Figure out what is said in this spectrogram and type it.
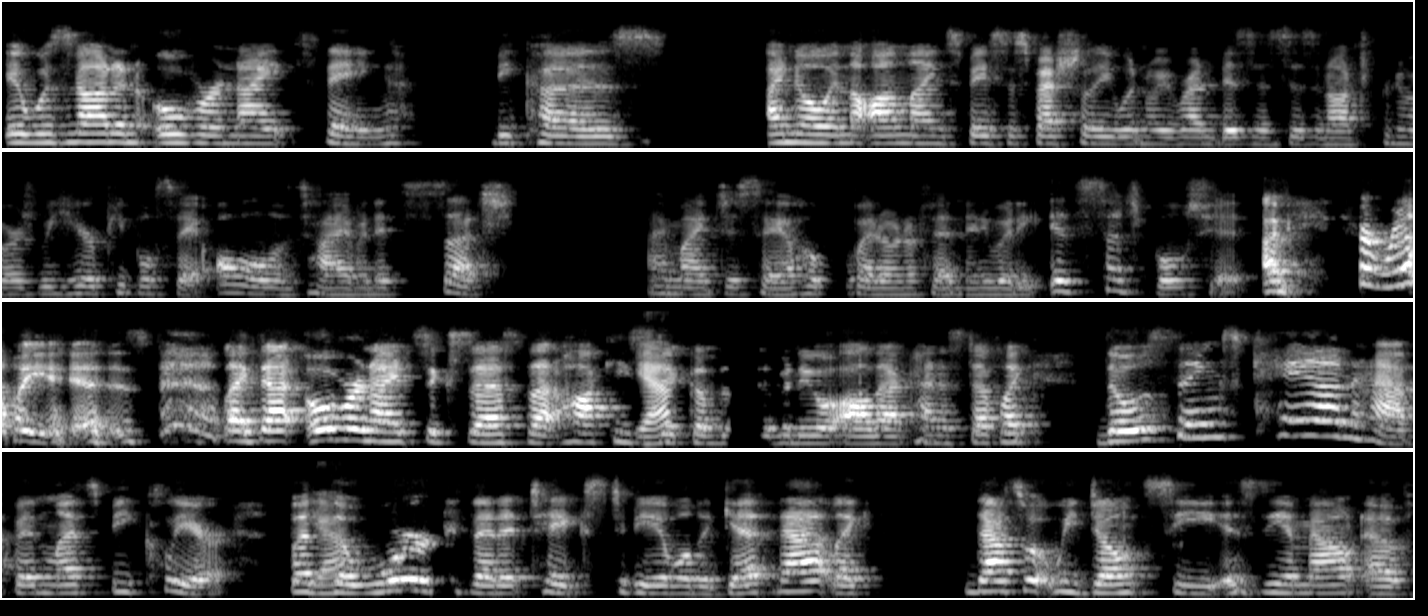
it was not an overnight thing because i know in the online space especially when we run businesses and entrepreneurs we hear people say all the time and it's such I might just say, I hope I don't offend anybody. It's such bullshit. I mean, it really is. Like that overnight success, that hockey yep. stick of the revenue, all that kind of stuff. Like those things can happen, let's be clear. But the work that it takes to be able to get that, like that's what we don't see is the amount of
